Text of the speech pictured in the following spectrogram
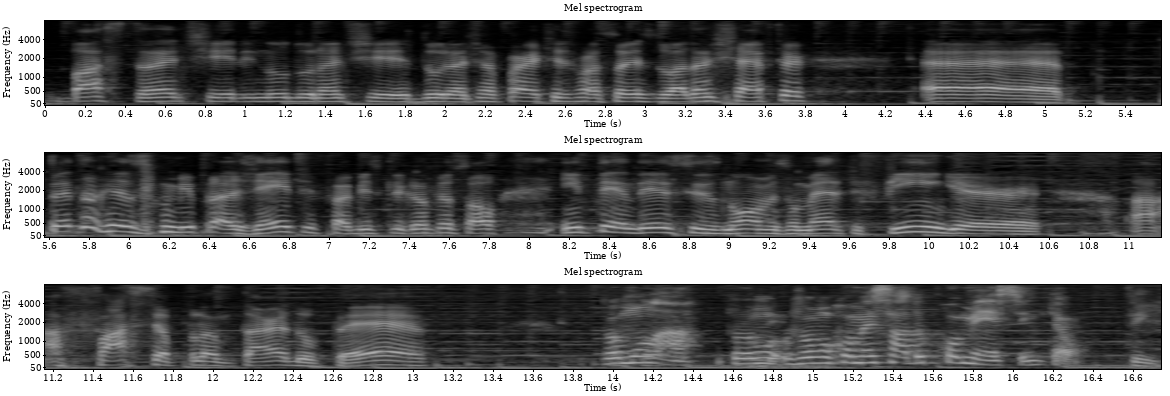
bastante ele no, durante, durante a partida. Informações do Adam Schefter. É, tenta resumir pra gente, Fabi, explicando pro pessoal entender esses nomes, o Merit Finger, a, a fáscia plantar do pé. Vamos lá, vamos, vamos começar do começo então. Sim.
